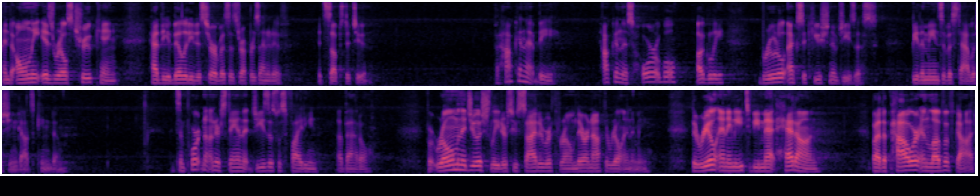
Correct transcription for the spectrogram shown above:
And only Israel's true king had the ability to serve as its representative, its substitute. But how can that be? How can this horrible, ugly, brutal execution of Jesus be the means of establishing God's kingdom? It's important to understand that Jesus was fighting a battle. But Rome and the Jewish leaders who sided with Rome, they are not the real enemy. The real enemy to be met head on by the power and love of God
